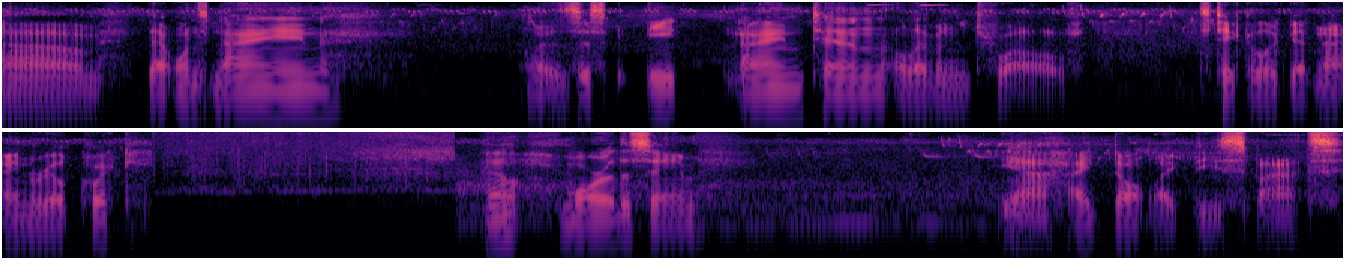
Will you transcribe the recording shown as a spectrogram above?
Um, that one's nine. What is this? Eight 9, 10, 11, 12. Let's take a look at 9 real quick. Well, more of the same. Yeah, I don't like these spots.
